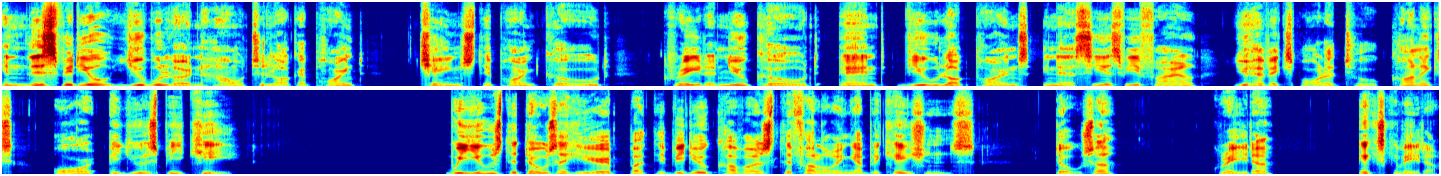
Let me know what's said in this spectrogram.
In this video, you will learn how to log a point, change the point code, create a new code, and view log points in a CSV file you have exported to ConX or a USB key. We use the dozer here, but the video covers the following applications. Dozer, grader, excavator.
